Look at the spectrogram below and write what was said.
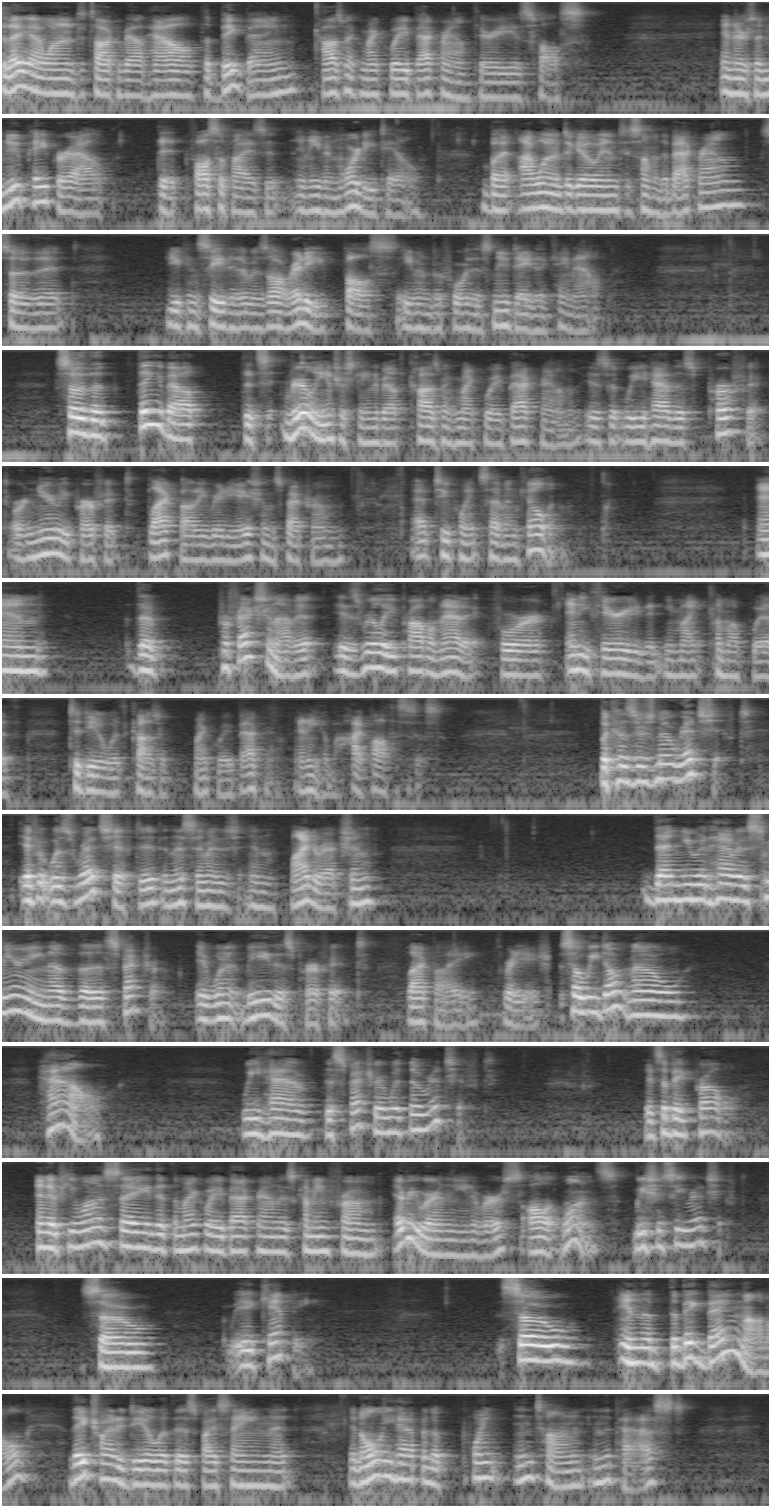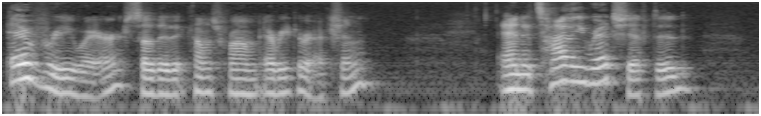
Today I wanted to talk about how the Big Bang cosmic microwave background theory is false. And there's a new paper out that falsifies it in even more detail. But I wanted to go into some of the background so that you can see that it was already false even before this new data came out. So the thing about that's really interesting about the cosmic microwave background is that we have this perfect or nearly perfect black body radiation spectrum at 2.7 Kelvin. And the perfection of it is really problematic for any theory that you might come up with to deal with cosmic microwave background, any hypothesis. Because there's no redshift if it was redshifted in this image in my direction, then you would have a smearing of the spectrum. It wouldn't be this perfect black body radiation. So we don't know how we have the spectrum with no redshift. It's a big problem. And if you want to say that the microwave background is coming from everywhere in the universe all at once, we should see redshift. So it can't be. So in the, the Big Bang model, they try to deal with this by saying that it only happened a point in time in the past, everywhere, so that it comes from every direction, and it's highly redshifted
